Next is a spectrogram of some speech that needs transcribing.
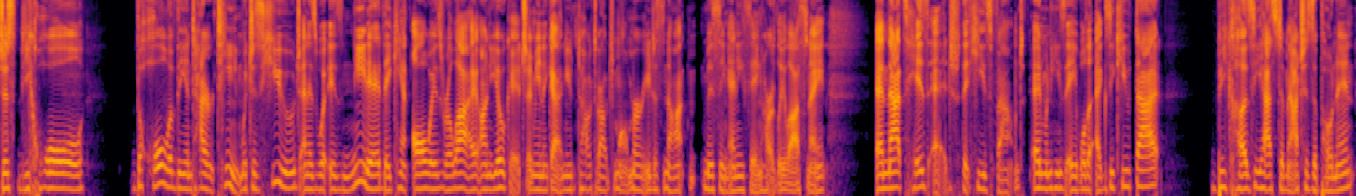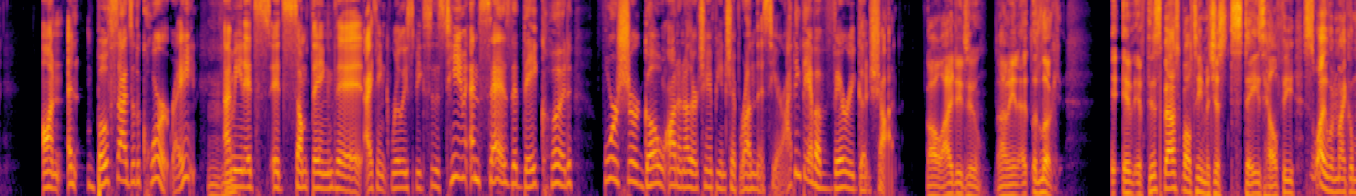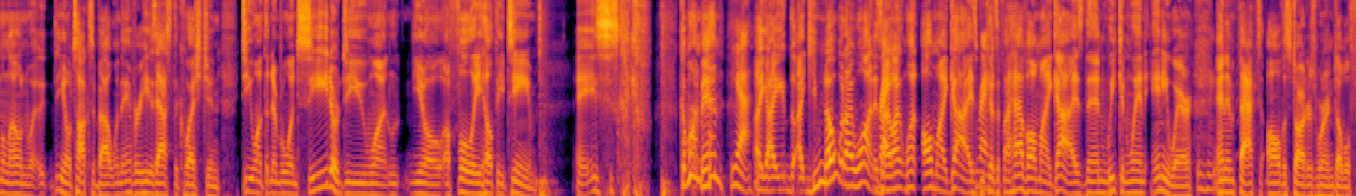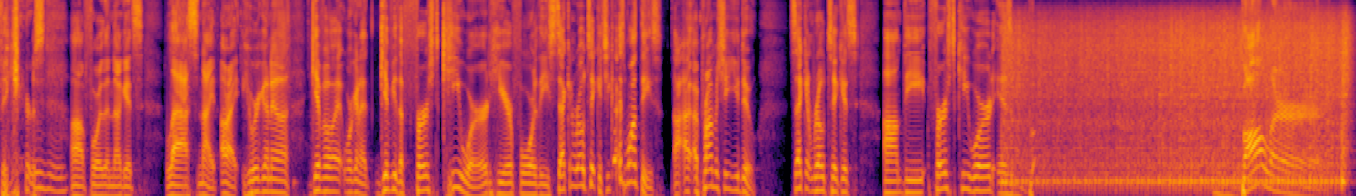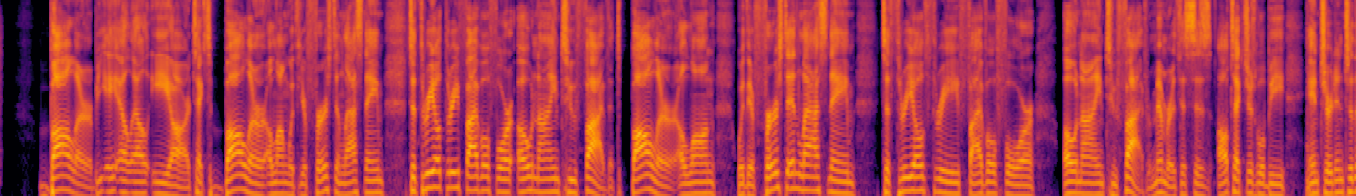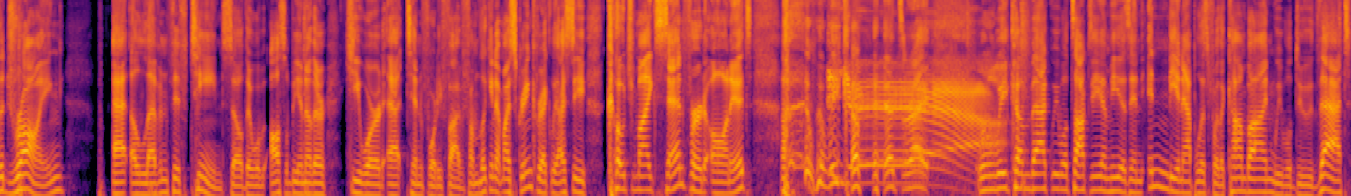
just the whole the whole of the entire team, which is huge and is what is needed. They can't always rely on Jokic. I mean, again, you talked about Jamal Murray just not missing anything hardly last night. And that's his edge that he's found. And when he's able to execute that because he has to match his opponent on and both sides of the court, right? Mm-hmm. I mean, it's it's something that I think really speaks to this team and says that they could for sure go on another championship run this year. I think they have a very good shot. Oh, I do too. I mean, uh, look, if, if this basketball team just stays healthy, this is why when Michael Malone, you know, talks about whenever he is asked the question, "Do you want the number one seed or do you want, you know, a fully healthy team?" It's just like, come on, man. Yeah. Like I, I you know what I want is I Right. want all my guys Right. because if I have all my guys, then we can win anywhere. Mhm. And in fact, all the starters were in double figures Mhm. uh, for the Nuggets last night. All right, here we're gonna give away. We're gonna give you the first keyword here for the second row tickets. You guys want these? I, I promise you, you do. Second row tickets. Um, the first keyword is b- baller. Baller, B A L L E R. Text baller along with your first and last name to 303 504 0925. That's baller along with your first and last name to 303 504 0925. Remember, this is all textures will be entered into the drawing at 11:15. So there will also be another keyword at 10:45. If I'm looking at my screen correctly, I see Coach Mike Sanford on it. come, that's right. When we come back, we will talk to him. He is in Indianapolis for the combine. We will do that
